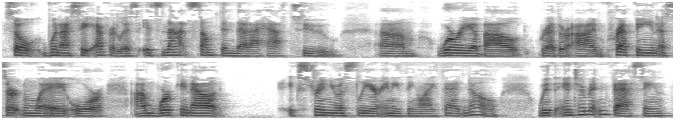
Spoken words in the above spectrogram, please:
So when I say effortless, it's not something that I have to um, worry about whether I'm prepping a certain way or I'm working out extraneously or anything like that. No, with intermittent fasting,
